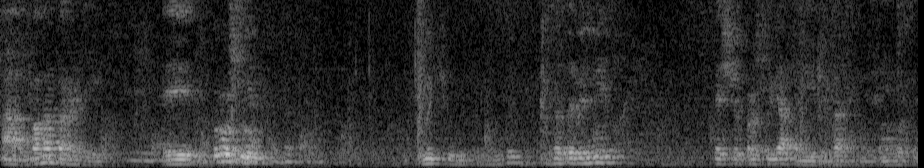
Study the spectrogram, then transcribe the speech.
а багато разів. І прошу задовільнив те, що прошу я, там і підзахисний Синягорський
